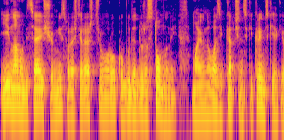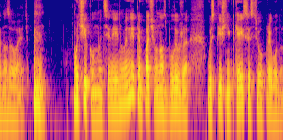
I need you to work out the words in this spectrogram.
і нам обіцяють, що міст, врешті-решт, цього року буде дуже стомлений. Маю на увазі Керченський, Кримський, як його називають. Очікуємо цієї новини, тим паче у нас були вже успішні кейси з цього приводу.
